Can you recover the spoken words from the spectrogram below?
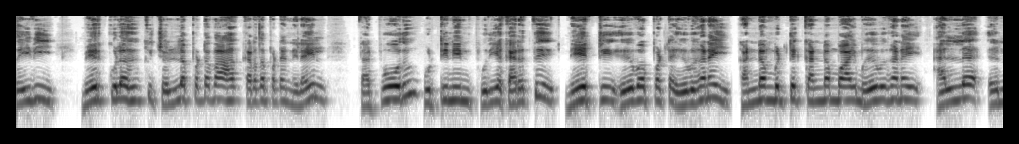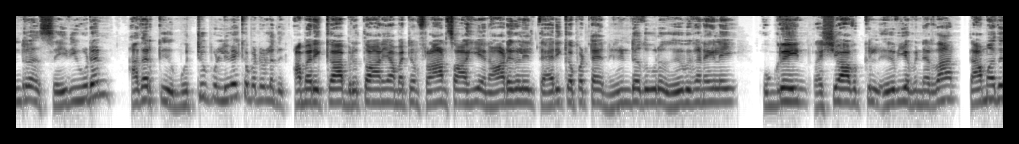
செய்தி மேற்குலகுக்கு சொல்லப்பட்டதாக கருதப்பட்ட நிலையில் தற்போது புட்டினின் புதிய கருத்து நேற்று ஏவப்பட்ட ஏவுகணை கண்டம் விட்டு கண்டம் பாயும் ஏவுகணை அல்ல என்ற செய்தியுடன் அதற்கு முற்றுப்புள்ளி வைக்கப்பட்டுள்ளது. அமெரிக்கா பிரித்தானியா மற்றும் பிரான்ஸ் ஆகிய நாடுகளில் தயாரிக்கப்பட்ட நீண்ட தூர ஏவுகணைகளை உக்ரைன் ரஷ்யாவுக்குள் ஏவிய பின்னர்தான் தமது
